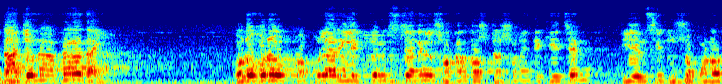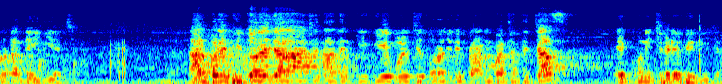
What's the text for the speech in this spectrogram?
তার জন্য আপনারা দায়ী। কোন কোন পপুলার ইলেকট্রনিক্স চ্যানেল সকাল দশটার সময় দেখিয়েছেন টিএমসি দুশো পনেরোটাতে এগিয়ে আছে। তারপরে ভিতরে যারা আছে তাদেরকে গিয়ে বলছে তোরা যদি প্রাণ বাঁচাতে চাস এক্ষুনি ছেড়ে বেরিয়ে যা।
